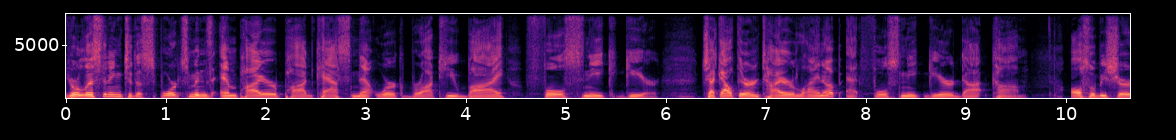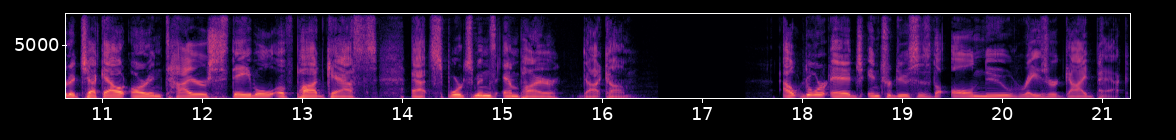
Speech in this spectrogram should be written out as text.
You're listening to the Sportsman's Empire Podcast Network brought to you by Full Sneak Gear. Check out their entire lineup at fullsneakgear.com. Also, be sure to check out our entire stable of podcasts at sportsmansempire.com. Outdoor Edge introduces the all new Razor Guide Pack.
